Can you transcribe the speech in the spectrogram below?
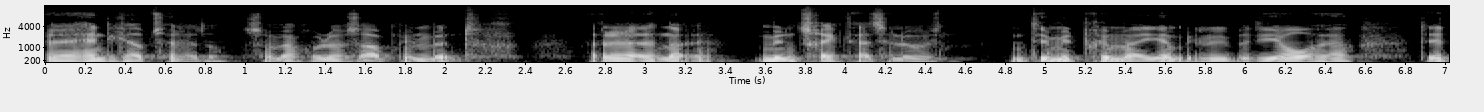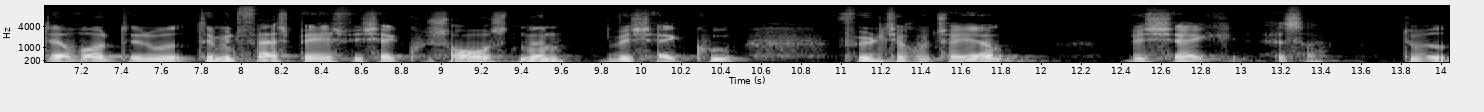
Øh, handicaptoilettet, som man kunne låse op med en mønt. Og det der mønttrik, der er til låsen. Men Det er mit primære hjem i løbet af de år her. Det er der, hvor det, du ved, det er mit fast base, hvis jeg ikke kunne sove hos en ven. Hvis jeg ikke kunne føle, at jeg kunne tage hjem. Hvis jeg ikke, altså, du ved,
